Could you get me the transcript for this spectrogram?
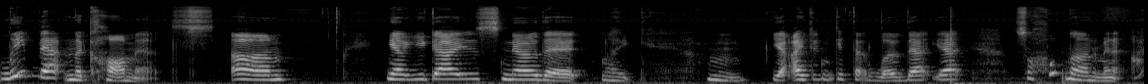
leave that in the comments. Um, you you guys know that like, hmm, yeah, I didn't get that load that yet. So hold on a minute. I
